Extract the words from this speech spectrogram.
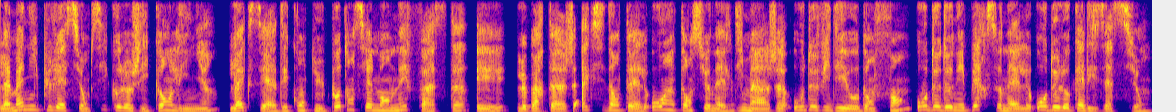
la manipulation psychologique en ligne, l'accès à des contenus potentiellement néfastes et le partage accidentel ou intentionnel d'images ou de vidéos d'enfants ou de données personnelles ou de localisation.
